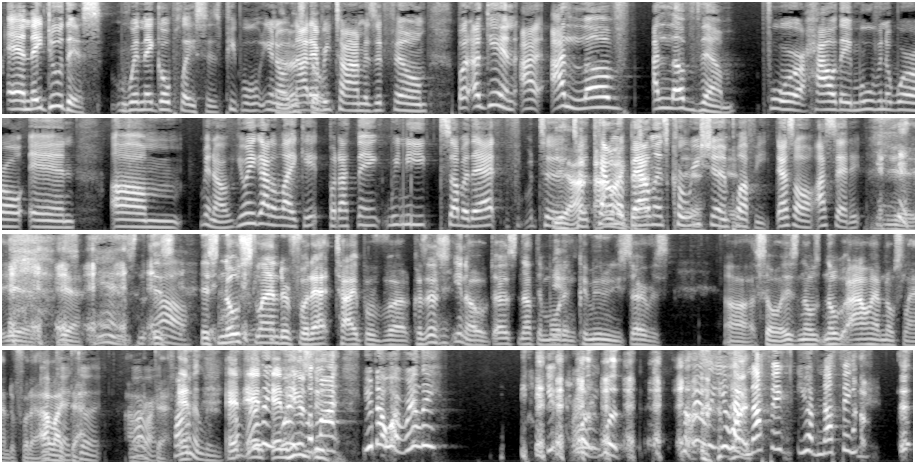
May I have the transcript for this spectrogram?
and they do this when they go places. People, you know, Yeah, not dope. every time is it filmed, but again, I I love I love them for how they move in the world, and um, you know, you ain't gotta like it, but I think we need some of that f- to Yeah, I- I to like counterbalance that. Yeah, and yeah. Puffy. That's all. I said it. yeah, yeah, yeah. It's, oh. it's no slander for that type of because that's you know that's nothing more than community service. Uh, so it's no no I don't have no slander for that. I like that. Good. I All like right, that. Finally. and- Oh, and- really? and Wait, here's the- you know what? Really? You, really? what- no, Really? You have nothing. You have nothing.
